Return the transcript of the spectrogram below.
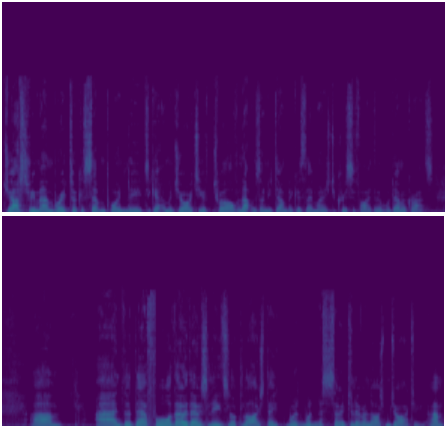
Just remember, it took a seven point lead to get a majority of 12, and that was only done because they managed to crucify the Liberal Democrats. Um, and that therefore, though those leads look large, they would, not necessarily deliver a large majority. Um,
